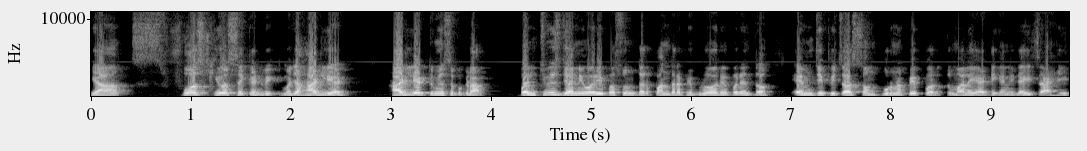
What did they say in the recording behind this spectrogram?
या फर्स्ट किंवा सेकंड वीक म्हणजे हार्डली ॲट हार्डली ॲट तुम्ही असं पकडा पंचवीस जानेवारी पासून तर पंधरा फेब्रुवारी पर्यंत एमजीपीचा संपूर्ण पेपर तुम्हाला या ठिकाणी द्यायचा आहे.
